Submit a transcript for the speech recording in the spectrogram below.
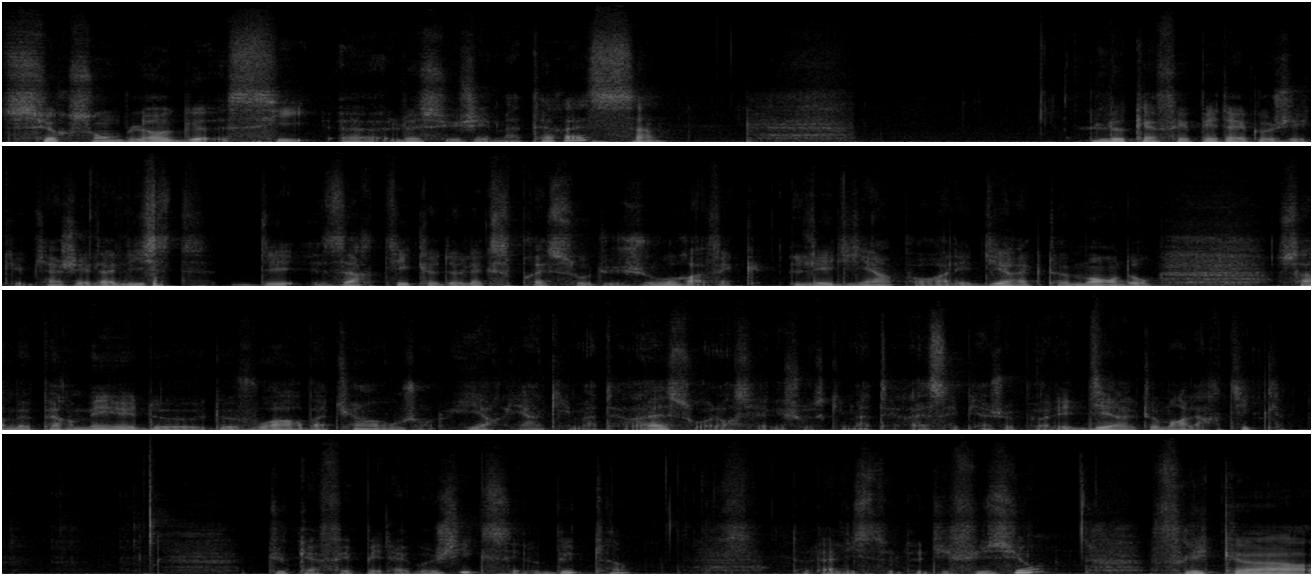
sur son blog si euh, le sujet m'intéresse le café pédagogique, eh bien j'ai la liste des articles de l'Expresso du jour avec les liens pour aller directement. Donc ça me permet de, voir, bah tiens, aujourd'hui il n'y a rien qui m'intéresse, ou alors s'il y a quelque chose qui m'intéresse, eh bien je peux aller directement à l'article du café pédagogique, c'est le but hein, de la liste de diffusion. Flickr,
